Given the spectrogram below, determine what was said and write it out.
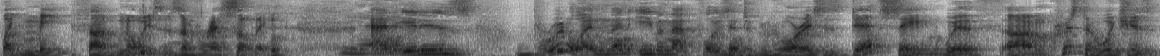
like meat thud noises of wrestling. Yeah. And it is brutal. And then even that flows into Gregorius' death scene with um, Kristo, which is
